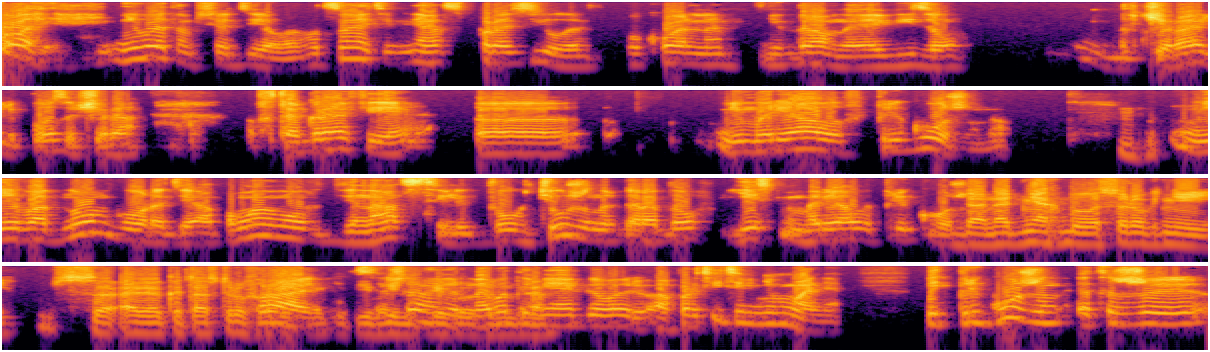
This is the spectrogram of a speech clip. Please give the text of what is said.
Ой, не в этом все дело. Вот знаете, меня поразило, буквально недавно я видел, вчера или позавчера, фотографии э, мемориалов Пригожина. Не в одном городе, а, по-моему, в 12 или двух дюжинах городов есть мемориалы Пригожина. Да, на днях было 40 дней с авиакатастрофой. Правильно, совершенно верно. Об этом да. я и говорю. Обратите внимание, ведь Пригожин – это же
